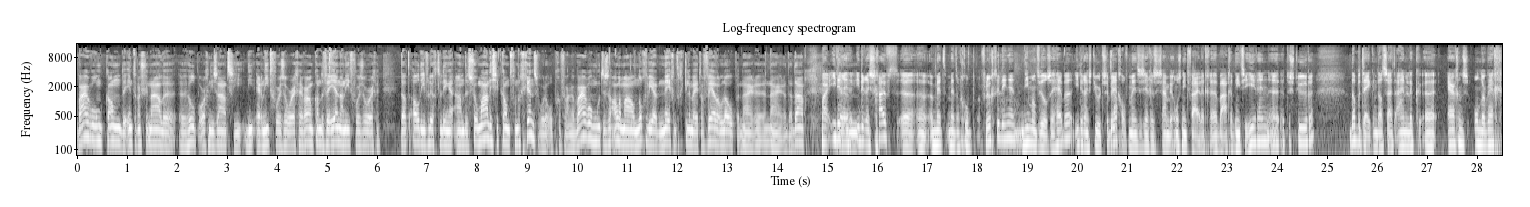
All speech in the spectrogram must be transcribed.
waarom kan de internationale uh, hulporganisatie er niet voor zorgen... waarom kan de VN er niet voor zorgen... dat al die vluchtelingen aan de Somalische kant van de grens worden opgevangen? Waarom moeten ze allemaal nog weer 90 kilometer verder lopen naar, naar Dadaab? Maar iedereen, um, iedereen schuift met, met een groep vluchtelingen. Niemand wil ze hebben. Iedereen stuurt ze weg. Ja. Of mensen zeggen ze zijn bij ons niet veilig. wagen het niet ze hierheen te sturen. Dat betekent dat ze uiteindelijk uh, ergens onderweg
